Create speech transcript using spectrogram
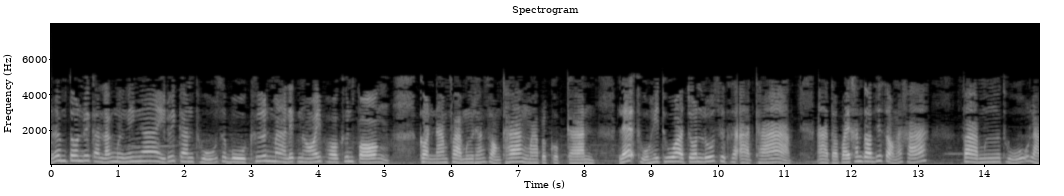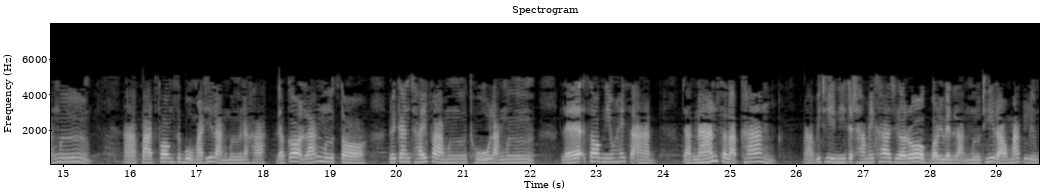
เริ่มต้นด้วยการล้างมือง่ายๆ ด้วยการถูสบู่ขึ้นมาเล็กน้อยพอขึ้นฟอง ก่อนนำฝ่ามือทั้งสองข้างมาประกบกัน และถูให้ทั่วจนรู้สึกสะอาดค่ะ อ่า ต่อไปขั้นตอนที่สองนะคะ ฝ่ามือถูหลังมือ อ่า ปาดฟองสบู่มาที่หลังมือนะคะ แล้วก็ล้างมือต่อ โดยการใช้ฝ่ามือถูหลังมือ และซอกนิ้วให้สะอาด จากนั้นสลับข้าง วิธีนี้จะทำให้ฆ่าเชื้อโรคบริเวณหลังมือที่เรามักลืม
